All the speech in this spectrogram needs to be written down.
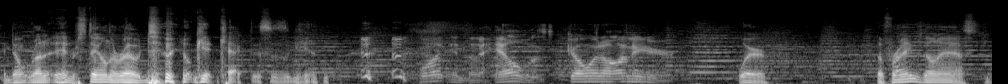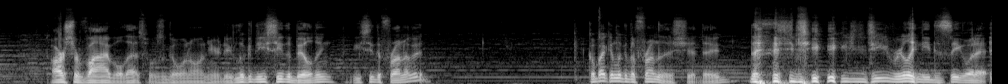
And don't run it and stay on the road so you don't get cactuses again. What in the hell was going on here? Where? The frames? Don't ask. Our survival, that's what's going on here, dude. Look at do you see the building? You see the front of it? Go back and look at the front of this shit, dude. do, you, do you really need to see what it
